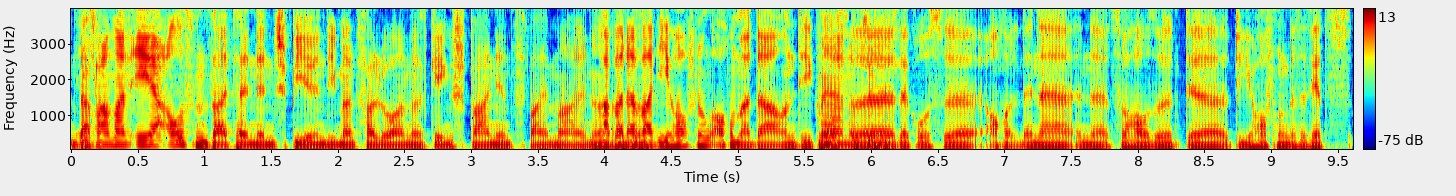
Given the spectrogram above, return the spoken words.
da war man eher Außenseiter in den Spielen, die man verloren hat gegen Spanien zweimal. Ne? Aber also, da war die Hoffnung auch immer da und die große, ja, der große, auch in der, in der zu Hause, der die Hoffnung, dass es jetzt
